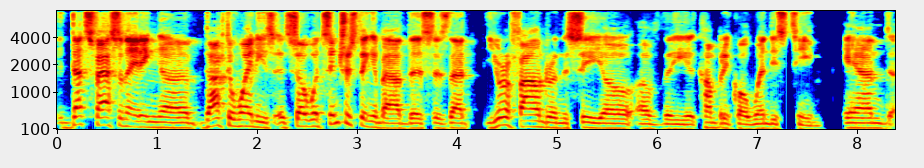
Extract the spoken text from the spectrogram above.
That's fascinating, uh, Dr. Wendy's. So, what's interesting about this is that you're a founder and the CEO of the company called Wendy's Team. And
